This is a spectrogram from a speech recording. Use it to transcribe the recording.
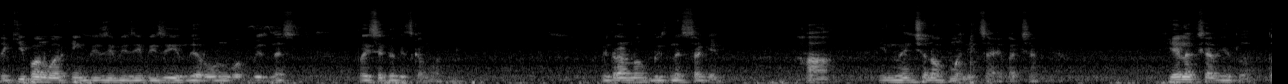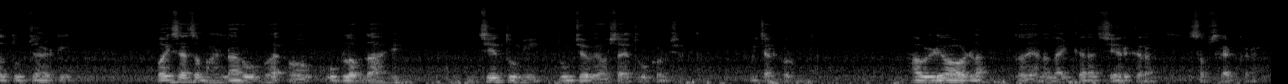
ते keep on working busy busy busy in their own work business पैसे कधीच कमवत नाही. मित्रांनो बिझनेसचा गेम हा इन्व्हेन्शन ऑफ मनीचा आहे लक्षात घ्या. हे लक्षात घेतलं तर तुमच्यासाठी पैशाचं भांडार उभा उपलब्ध आहे जे तुम्ही तुमच्या व्यवसाय थ्रू करू शकता. विचार करून हा व्हिडिओ आवडला? तर याला लाईक करा शेअर करा सबस्क्राईब करा.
